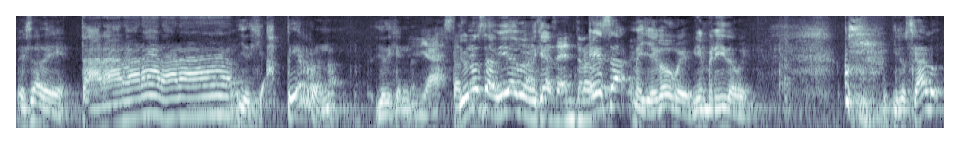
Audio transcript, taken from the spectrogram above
Esa de tararararara. Y yo dije, ah, perro, ¿no? Yo dije, no. Ya yo no sabía, Dije, güey. esa me llegó, güey. Bienvenido, güey. Y los jalo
